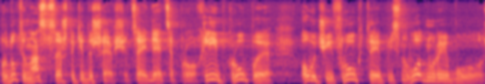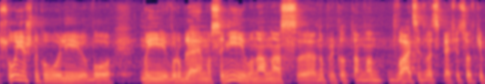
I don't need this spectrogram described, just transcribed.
продукти в нас все ж таки дешевші. Це йдеться про хліб, крупи, овочі і фрукти, прісноводну рибу, соняшникову олію, бо ми її виробляємо самі, і вона в нас, е, наприклад, там на 20-25%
